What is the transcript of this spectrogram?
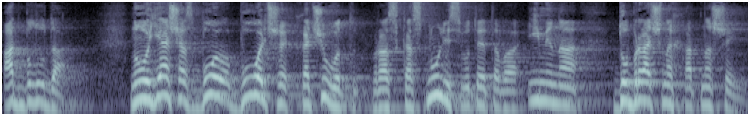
от блуда. Но я сейчас больше хочу, вот раз коснулись вот этого, именно добрачных отношений.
